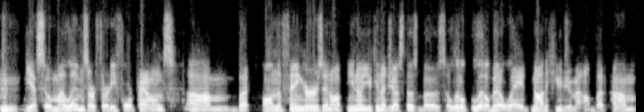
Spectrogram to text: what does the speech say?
yeah, so my limbs are 34 pounds, um, but on the fingers and all, you know you can adjust those bows a little little bit of weight, not a huge amount, but um,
